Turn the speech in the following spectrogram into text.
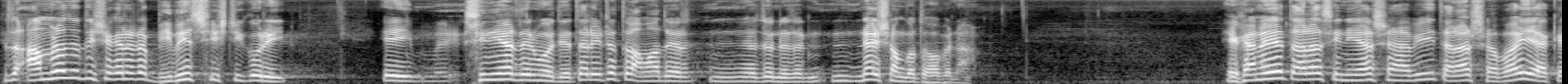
কিন্তু আমরা যদি সেখানে একটা বিভেদ সৃষ্টি করি, এই সিনিয়রদের মধ্যে, তাহলে এটা তো আমাদের জন্য ন্যায়সঙ্গত হবে না। এখানে তারা সিনিয়র সাহাবি, তারা সবাই একে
